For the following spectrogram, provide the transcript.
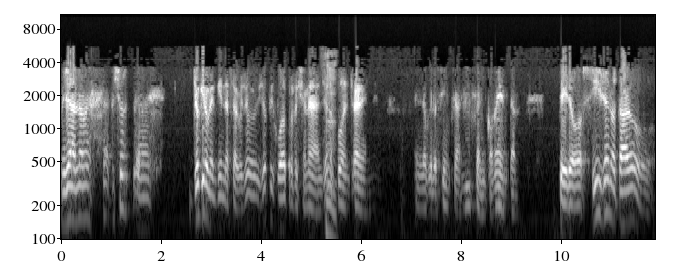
Mirá, no, yo, eh, yo quiero que entiendas algo. Yo, yo soy jugador profesional, yo no mm. puedo entrar en, en lo que los hinchas dicen y comentan. Pero sí yo he notado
